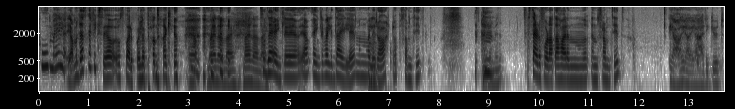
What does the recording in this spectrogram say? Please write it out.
To mail. Ja, men det skal jeg fikse og, og spare på i løpet av dagen. Ja. Nei, nei, nei. nei, nei, Så det er egentlig, ja, egentlig veldig deilig, men veldig rart da, på samme tid. Ser du for deg at jeg har en, en framtid? Ja, ja, ja, herregud.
